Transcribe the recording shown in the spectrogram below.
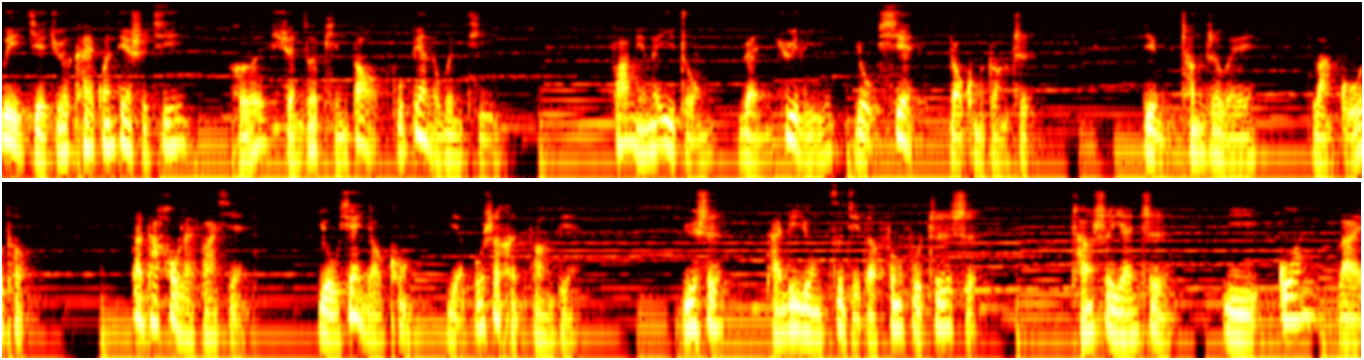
为解决开关电视机和选择频道不便的问题，发明了一种远距离有线遥控装置，并称之为“懒骨头”。但他后来发现，有线遥控也不是很方便，于是他利用自己的丰富知识，尝试研制以光来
